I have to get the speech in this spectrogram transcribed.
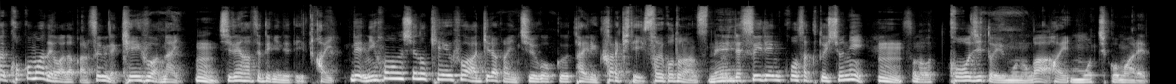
まあここまではだからそういう意味では系譜はない。うん自然発生的に出ている。はい。で、日本酒の系譜は明らかに中国大陸から来ている。そういうことなんですね。で、水田工作と一緒に、うんその麹というものがはい持ち込まれ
